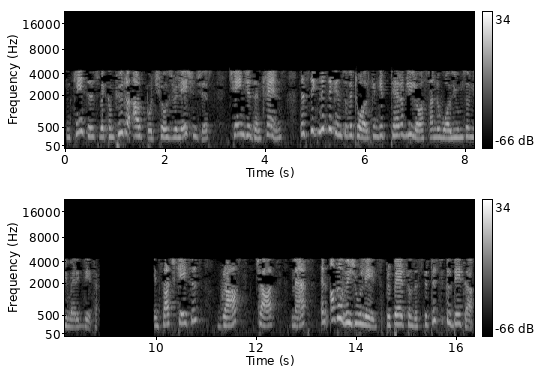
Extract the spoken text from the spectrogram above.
In cases where computer output shows relationships, changes and trends, the significance of it all can get terribly lost under volumes of numeric data. In such cases, graphs, charts, maps, and other visual aids prepared from the statistical data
